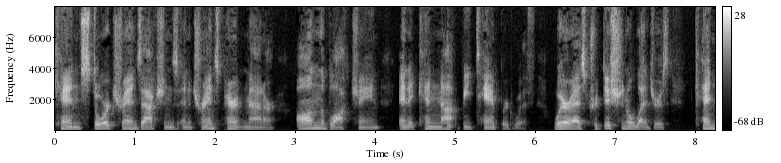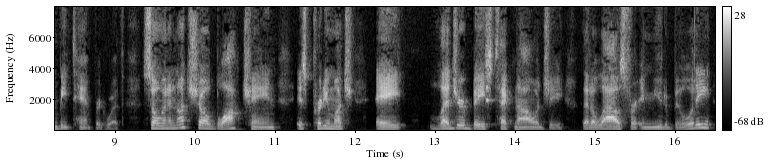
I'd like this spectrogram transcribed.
can store transactions in a transparent manner on the blockchain and it cannot be tampered with. Whereas traditional ledgers can be tampered with. So, in a nutshell, blockchain is pretty much a ledger based technology that allows for immutability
